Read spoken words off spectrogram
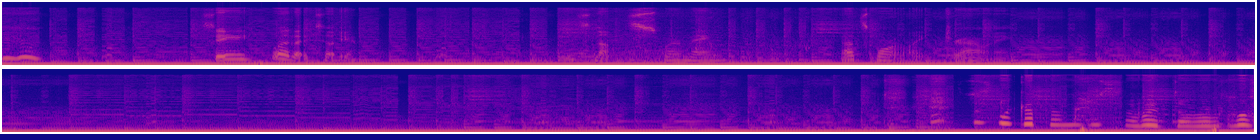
See? What did I tell you? It's not swimming. That's more like drowning. Just look at them, they're so adorable.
